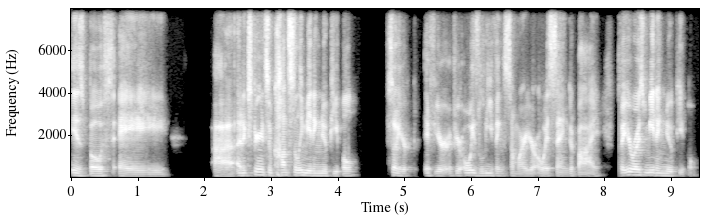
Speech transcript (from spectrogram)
is both a uh, an experience of constantly meeting new people so you're if you're if you're always leaving somewhere you're always saying goodbye but you're always meeting new people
